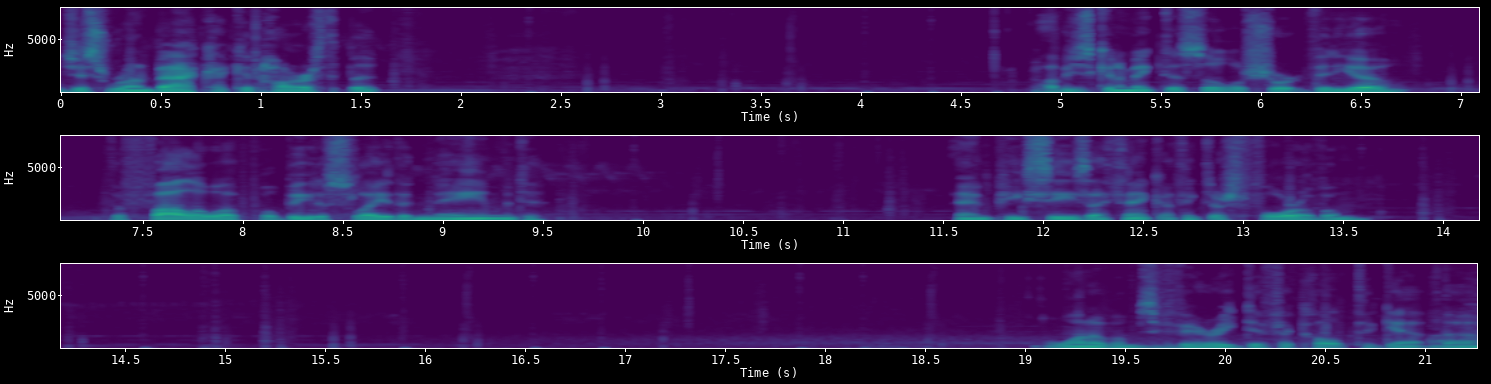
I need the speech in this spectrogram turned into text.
Just run back. I could hearth, but probably just going to make this a little short video. The follow-up will be to slay the named NPCs, I think. I think there's four of them. One of them's very difficult to get, though.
